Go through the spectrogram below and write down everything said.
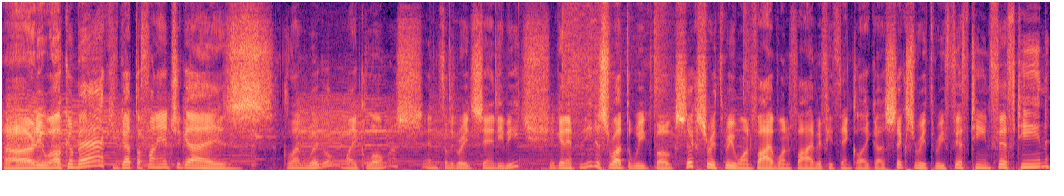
Alrighty, welcome back. You've got the financial guys, Glenn Wiggle, Mike Lomas, and for the great Sandy Beach. Again, if you need us throughout the week, folks, 633-1515 if you think like us, 633-1515,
